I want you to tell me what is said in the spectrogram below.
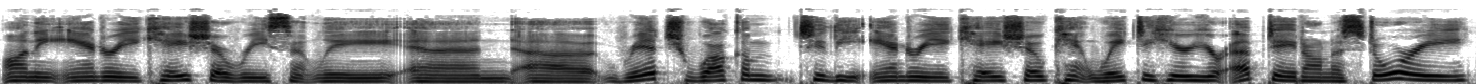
on the Andrea K show recently. And uh, Rich, welcome to the Andrea K show. Can't wait to hear your update on a story.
